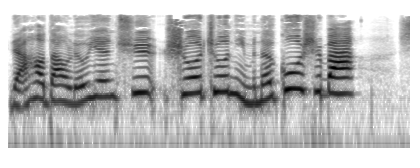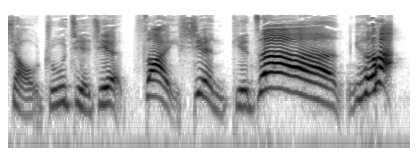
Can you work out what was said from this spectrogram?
然后到留言区说出你们的故事吧。小猪姐姐在线点赞，哈哈。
